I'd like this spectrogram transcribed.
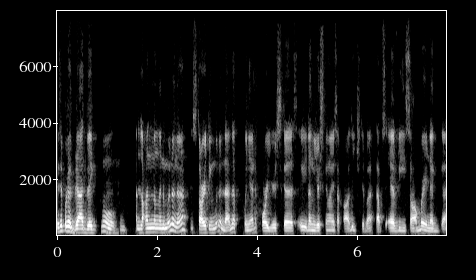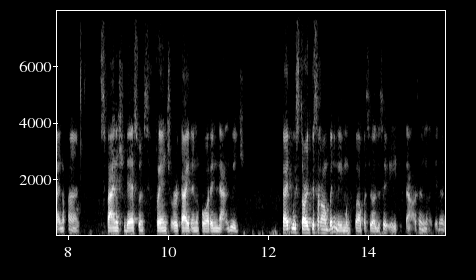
Kasi pag graduate mo, ang lakan ng ano mo nun, ha? Starting mo nun, lalo, kunyari, four years ka, ilang years ka ngayon sa college, di ba? Tapos every summer, nag, ano ka, Spanish lessons, French, or kahit anong foreign language. Kahit mag-start ka sa company, may magpapasweldo sa'yo, 80,000, mga ganun,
